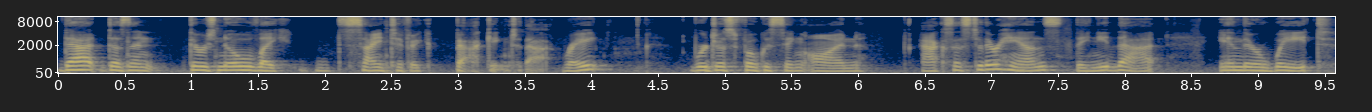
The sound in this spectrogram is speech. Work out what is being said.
that doesn't, there's no like scientific backing to that, right? We're just focusing on access to their hands, they need that, and their weight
